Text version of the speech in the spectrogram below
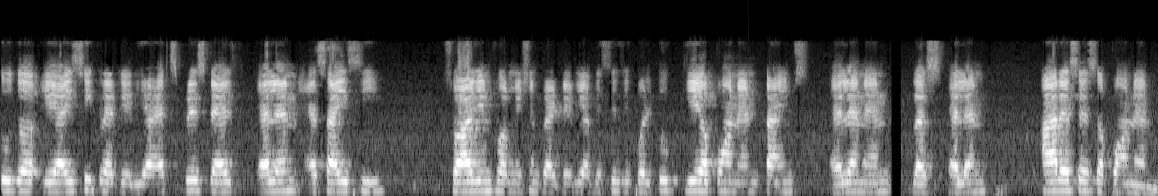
to the AIC criteria expressed as ln SIC. Schwarz information criteria. This is equal to k upon n times ln n plus ln RSS upon n.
